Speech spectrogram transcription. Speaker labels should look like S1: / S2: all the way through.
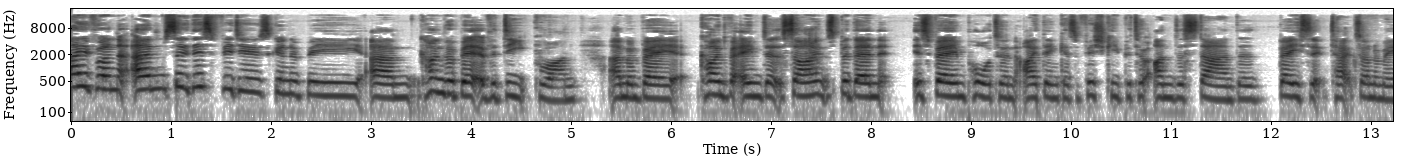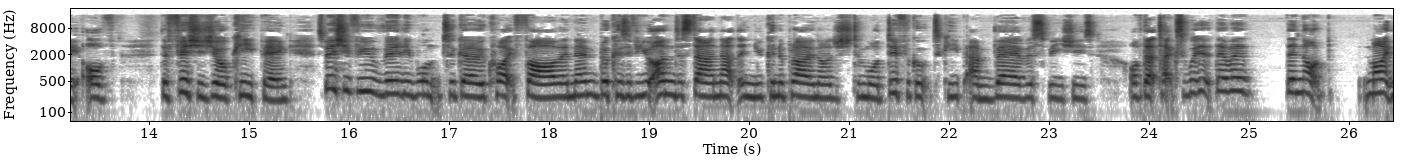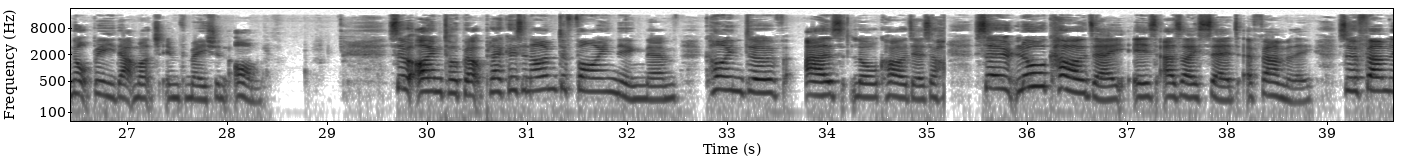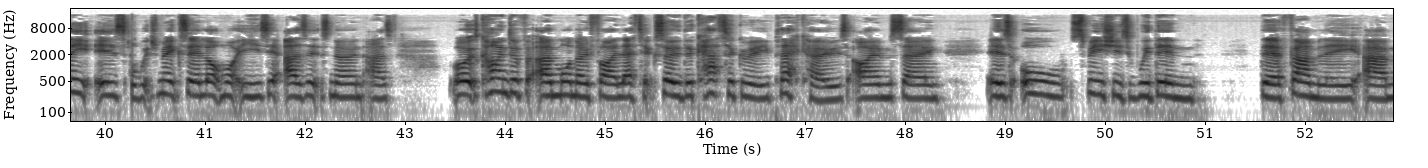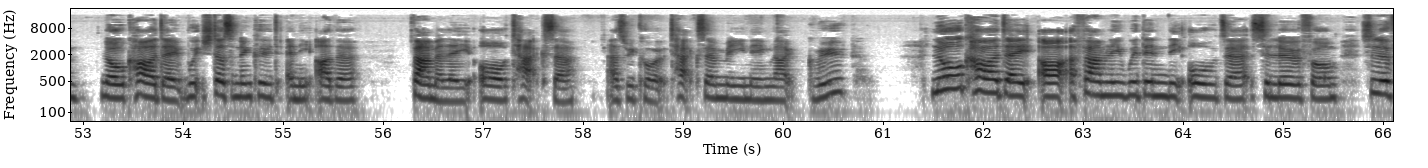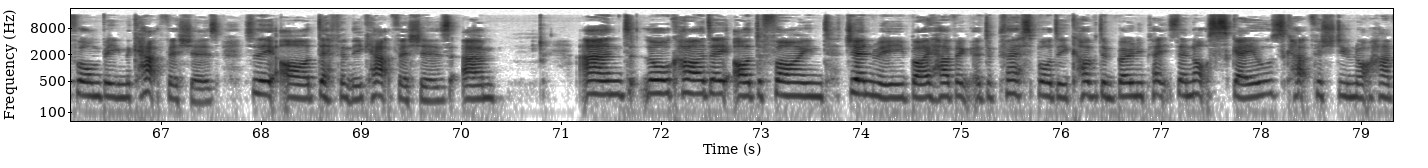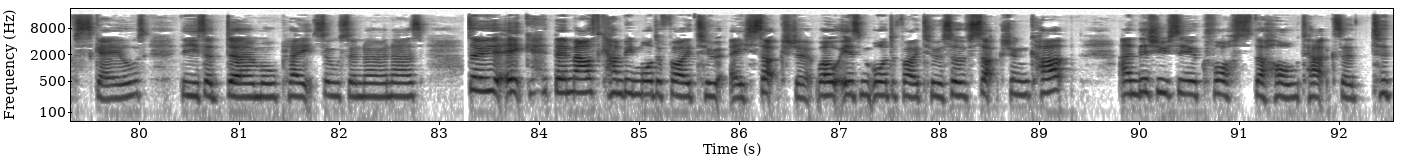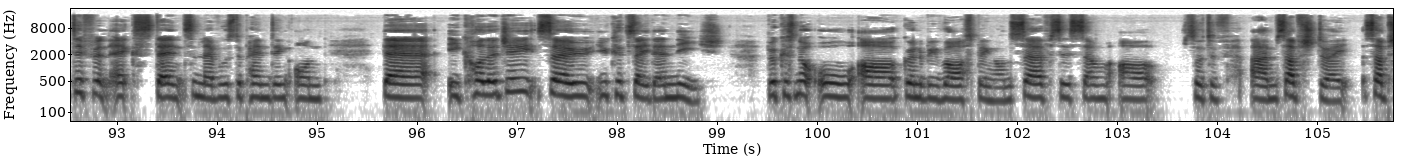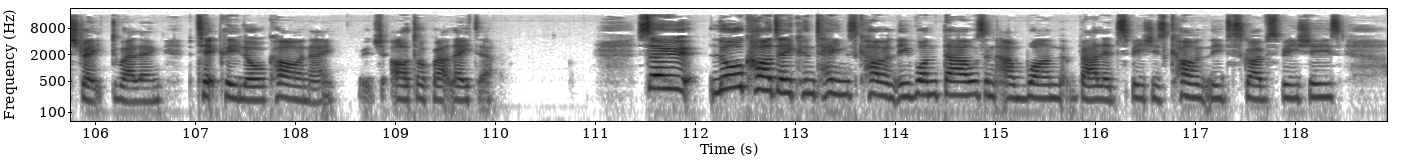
S1: Hi everyone, um, so this video is going to be um, kind of a bit of a deep one um, and very kind of aimed at science, but then it's very important, I think, as a fish keeper to understand the basic taxonomy of the fishes you're keeping, especially if you really want to go quite far and then because if you understand that then you can apply knowledge to more difficult to keep and rarer species of that tax. There were there not might not be that much information on. So I'm talking about plecos and I'm defining them kind of as Loricaria. So Loricaria is, as I said, a family. So a family is, which makes it a lot more easier as it's known as well, it's kind of a monophyletic. So the category plecos, I'm saying, is all species within the family um, Loricaria, which doesn't include any other family or taxa as we call it, taxa meaning like group. Loricaria are a family within the order Siluriform, Siluriform being the catfishes, so they are definitely catfishes. Um, and Loricaria are defined generally by having a depressed body covered in bony plates. They're not scales. Catfish do not have scales. These are dermal plates, also known as. So it their mouth can be modified to a suction, well, is modified to a sort of suction cup, and this you see across the whole taxa to different extents and levels depending on their ecology. So you could say their niche, because not all are going to be rasping on surfaces. Some are sort of um, substrate substrate dwelling, particularly Loricaria, which I'll talk about later. So, Loricaria contains currently 1001 valid species, currently described species,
